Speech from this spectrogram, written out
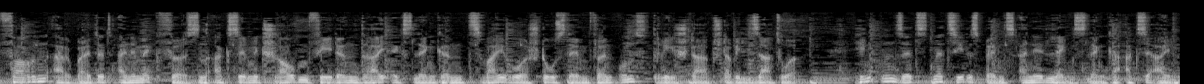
Vorn arbeitet eine McPherson-Achse mit Schraubenfedern, Dreieckslenkern, zwei Rohrstoßdämpfern und Drehstabstabilisator. Hinten setzt Mercedes-Benz eine Längslenkerachse ein.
